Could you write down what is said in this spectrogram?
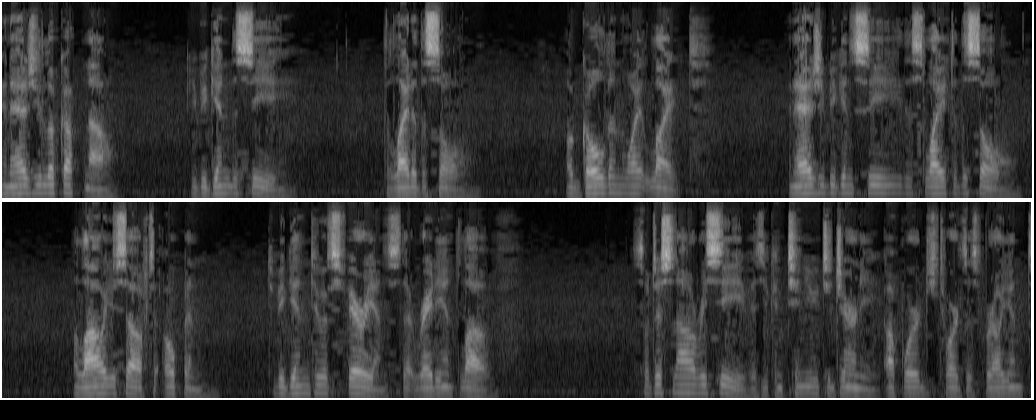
And as you look up now, you begin to see the light of the soul, a golden white light. And as you begin to see this light of the soul, allow yourself to open, to begin to experience that radiant love. So just now receive as you continue to journey upwards towards this brilliant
